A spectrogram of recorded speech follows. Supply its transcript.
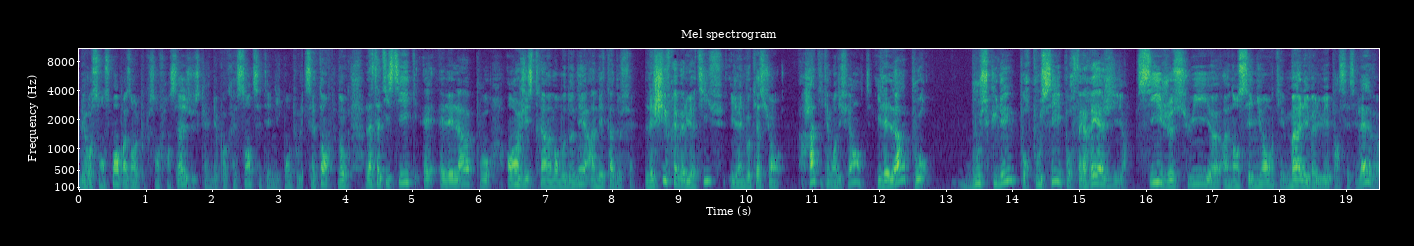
les recensements, par exemple la population française, jusqu'à une époque récente, c'était uniquement tous les sept ans. Donc la statistique, elle, est là pour enregistrer à un moment donné un état de fait. Les chiffres évaluatifs, il a une vocation radicalement différente. Il est là pour bousculer, pour pousser, pour faire réagir. Si je suis euh, un enseignant qui est mal évalué par ses élèves,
